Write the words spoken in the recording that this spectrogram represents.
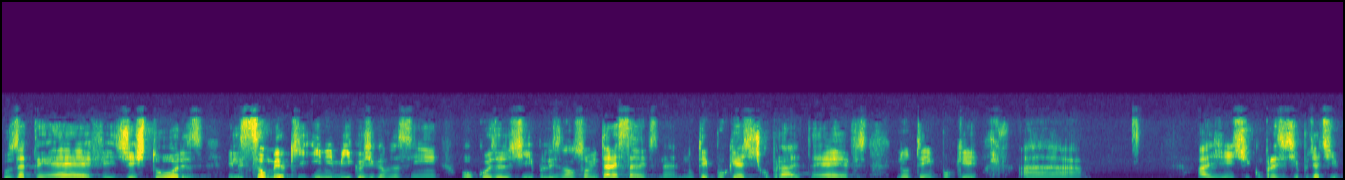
os ETFs, gestores, eles são meio que inimigos, digamos assim, ou coisa do tipo. Eles não são interessantes, né? Não tem por que a gente comprar ETFs, não tem por que a, a gente comprar esse tipo de ativo.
